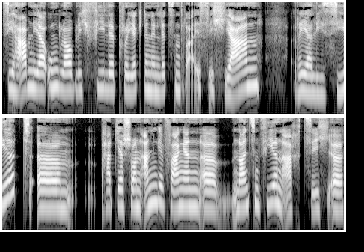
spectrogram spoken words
Sie haben ja unglaublich viele Projekte in den letzten 30 Jahren realisiert. Ähm, hat ja schon angefangen äh, 1984. Äh,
